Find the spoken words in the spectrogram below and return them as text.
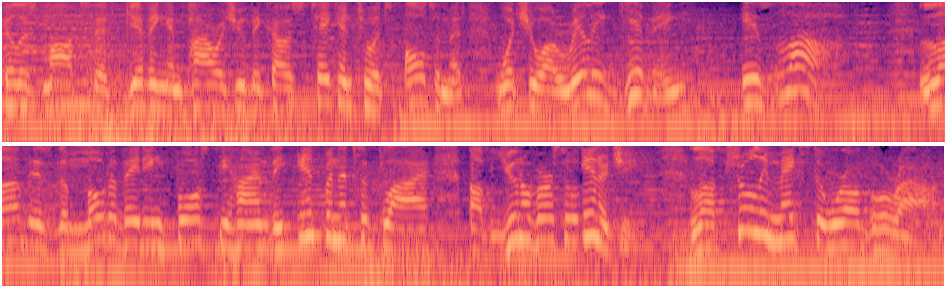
Phyllis Marks said, giving empowers you because taken to its ultimate, what you are really giving is love. Love is the motivating force behind the infinite supply of universal energy. Love truly makes the world go round.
